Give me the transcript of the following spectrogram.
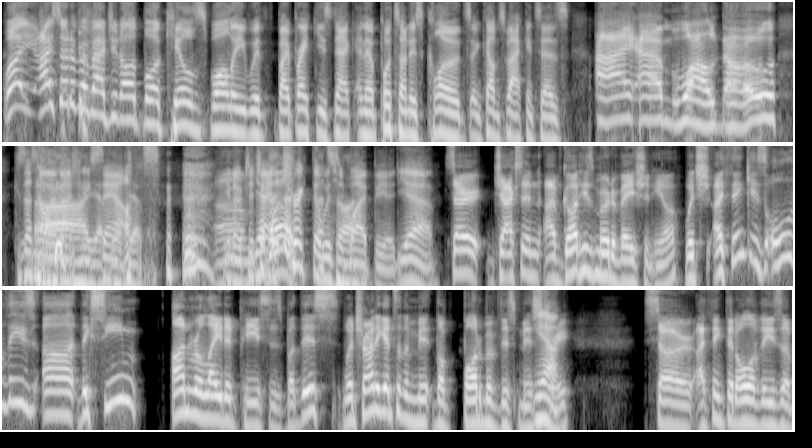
Well, I sort of imagine Oddlaw kills Wally with by breaking his neck and then puts on his clothes and comes back and says, "I am Waldo," because that's how I imagine Ah, he yep, yep, yep. sounds. you know, to Um, try yeah, to trick the that's Wizard right. Whitebeard. Yeah. So, Jackson, I've got his motivation here, which I think is all of these. Uh, they seem unrelated pieces, but this we're trying to get to the mi- the bottom of this mystery. So, I think that all of these are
